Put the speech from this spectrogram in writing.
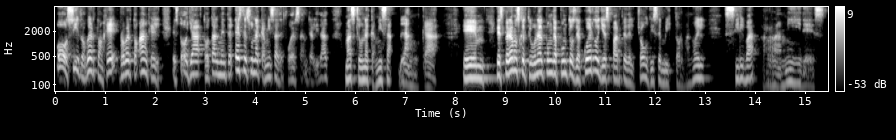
Oh, sí, Roberto Ángel, Roberto Ángel, estoy ya totalmente, esta es una camisa de fuerza en realidad, más que una camisa blanca. Eh, esperamos que el tribunal ponga puntos de acuerdo y es parte del show, dice Víctor Manuel Silva Ramírez.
